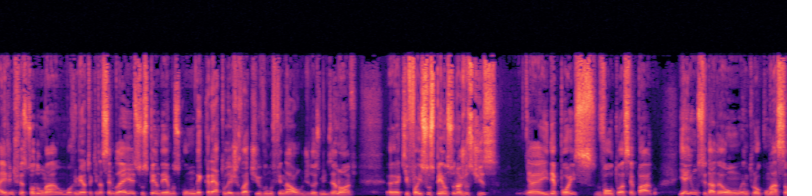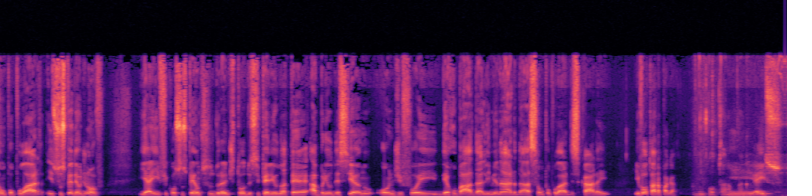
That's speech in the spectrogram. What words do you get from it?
Aí a gente fez todo uma, um movimento aqui na Assembleia e suspendemos com um decreto legislativo no final de 2019, eh, que foi suspenso na Justiça eh, e depois voltou a ser pago. E aí um cidadão entrou com uma ação popular e suspendeu de novo. E aí ficou suspenso durante todo esse período até abril desse ano, onde foi derrubada a liminar da ação popular desse cara e, e voltaram a pagar. E voltaram E é isso.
